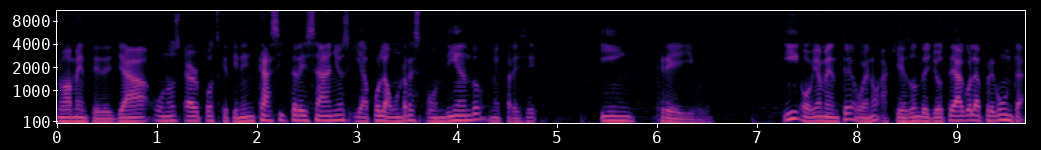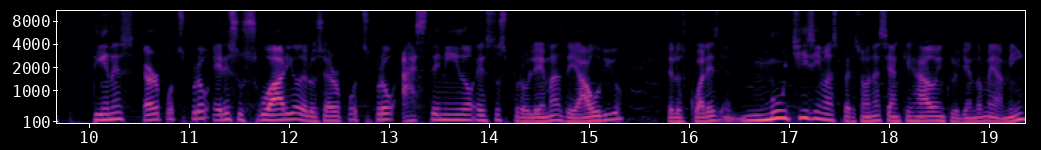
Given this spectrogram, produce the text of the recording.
nuevamente, de ya unos AirPods que tienen casi tres años y Apple aún respondiendo, me parece increíble. Y obviamente, bueno, aquí es donde yo te hago la pregunta, ¿Tienes AirPods Pro? ¿Eres usuario de los AirPods Pro? ¿Has tenido estos problemas de audio de los cuales muchísimas personas se han quejado, incluyéndome a mí?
